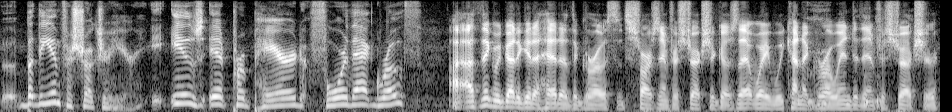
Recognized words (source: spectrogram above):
but the infrastructure here is it prepared for that growth I think we've got to get ahead of the growth as far as infrastructure goes. That way, we kind of grow into the infrastructure.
